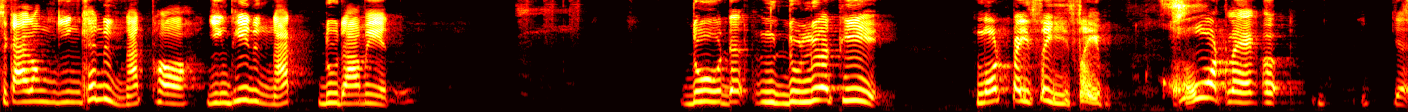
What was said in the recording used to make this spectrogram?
สกายลองยิงแค่หนึ่งนัดพอ ยิงพี่หนึ่งนัด ดูดาเมจ ดูดูเลือดพี่ ลดไปสี่สิบโคตรแรงเอออย่า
